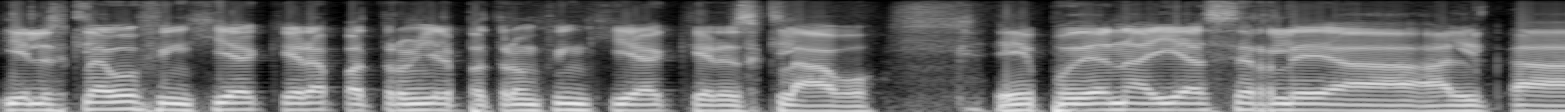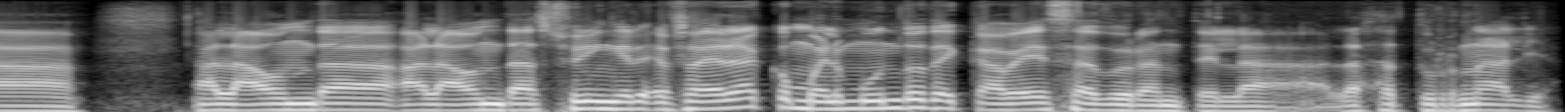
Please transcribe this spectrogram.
y el esclavo fingía que era patrón y el patrón fingía que era esclavo. Eh, podían ahí hacerle a, la onda, a la onda swinger. O sea, era como el mundo de cabeza durante la Saturnalia.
